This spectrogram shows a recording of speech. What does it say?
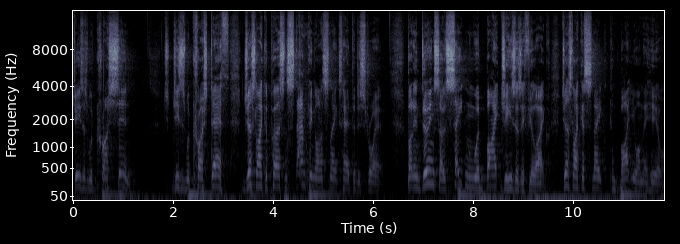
Jesus would crush sin, Jesus would crush death, just like a person stamping on a snake's head to destroy it. But in doing so, Satan would bite Jesus, if you like, just like a snake can bite you on the heel.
